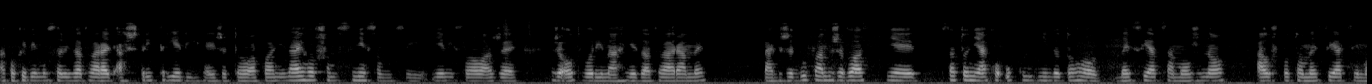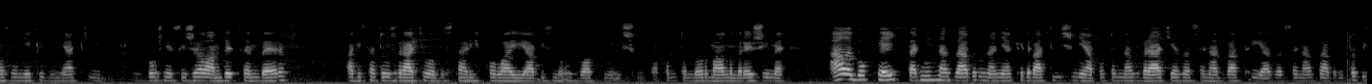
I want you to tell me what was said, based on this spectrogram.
ako keby museli zatvárať až tri triedy, hej, že to ako ani najhoršom sne som si nemyslela, že, že otvoríme a hneď zatvárame. Takže dúfam, že vlastne sa to nejako ukludní do toho mesiaca možno a už po tom mesiaci možno niekedy nejaký, božne si želám december, aby sa to už vrátilo do starých kolají, aby sme už vlastne išli v takomto normálnom režime. alebo keď, tak nech nás zavrú na nejaké dva týždne a potom nás vrátia zase na 2-3 a zase nás zavrú. To by,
